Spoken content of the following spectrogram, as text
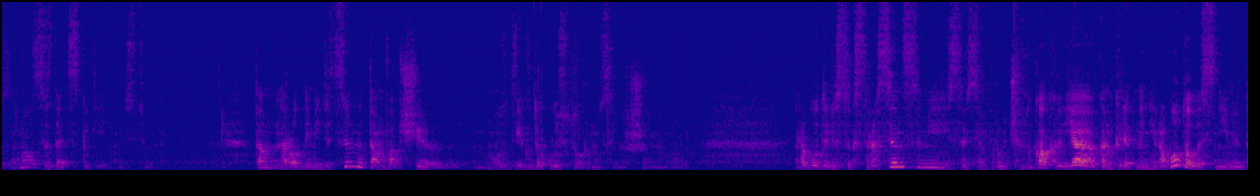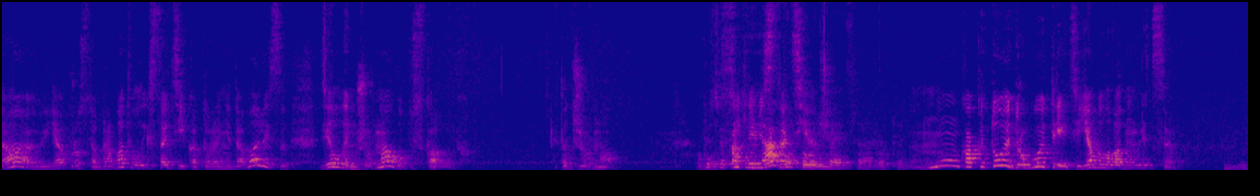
Занималась издательской деятельностью. Там народная медицина, там вообще ну, сдвиг в другую сторону совершенно был. Работали с экстрасенсами и со всем прочим. Ну как, я конкретно не работала с ними, да, я просто обрабатывала их статьи, которые они давали, делала им журнал, выпускала их. Этот журнал. То вот, есть вы как редактор, получается, работали? Ну, как и то, и другое, и третье. Я была в одном лице. Угу.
